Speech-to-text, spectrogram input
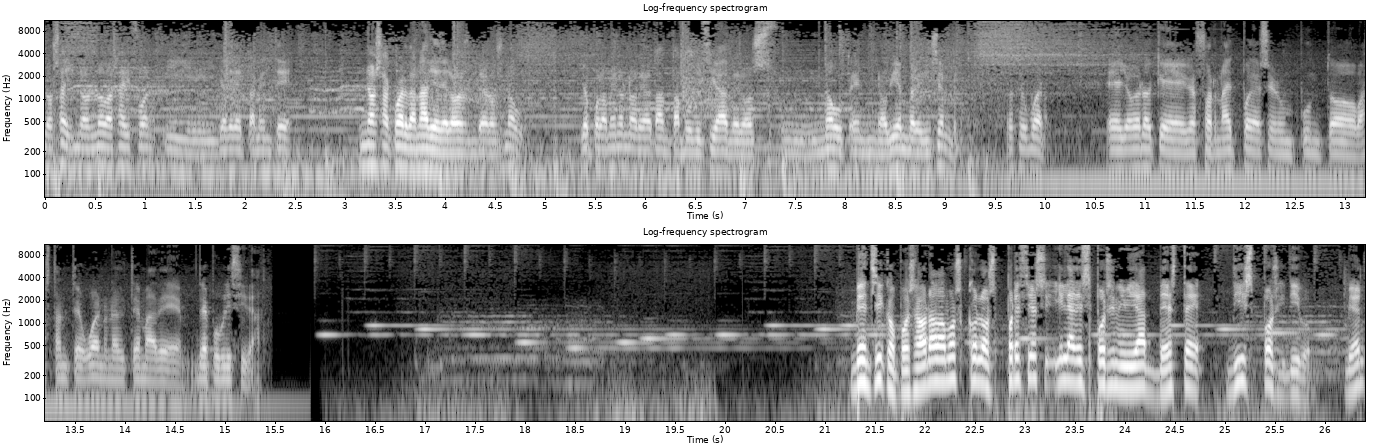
los, los nuevos iPhone y ya directamente no se acuerda nadie de los, de los Note. Yo por lo menos no veo tanta publicidad de los mm, Note en noviembre y diciembre. Entonces bueno. Eh, yo creo que, Fortnite puede ser un punto bastante bueno en el tema de publicidad. Bien chicos, pues ahora vamos con los precios y la disponibilidad de este dispositivo. Bien,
